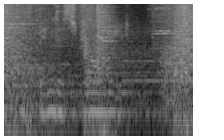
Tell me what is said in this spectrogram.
Has been destroyed.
